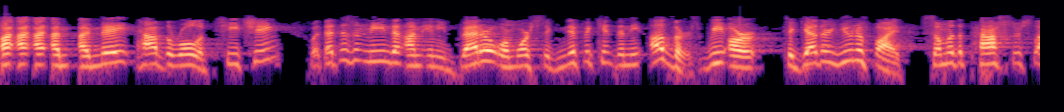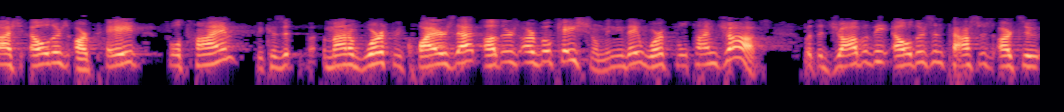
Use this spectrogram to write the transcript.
I, I, I, may have the role of teaching, but that doesn't mean that I'm any better or more significant than the others. We are together unified. Some of the pastors slash elders are paid full time because the amount of work requires that. Others are vocational, meaning they work full time jobs. But the job of the elders and pastors are to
